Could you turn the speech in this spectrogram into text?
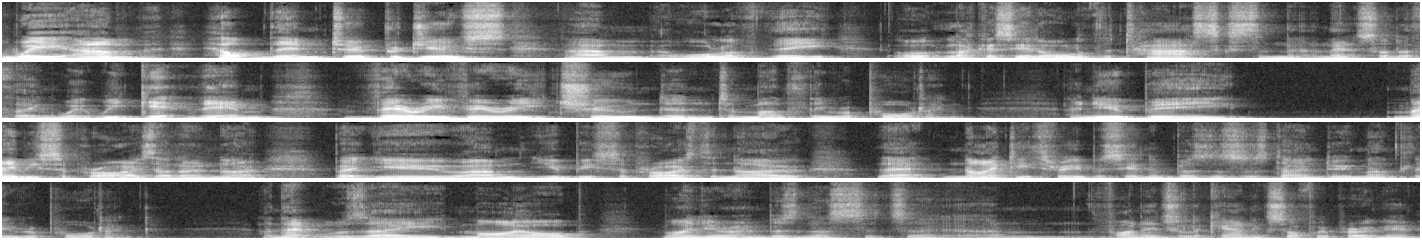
we um, help them to produce um, all of the like I said, all of the tasks and, and that sort of thing, we, we get them very, very tuned into monthly reporting. And you'd be maybe surprised, I don't know, but you, um, you'd be surprised to know that 93% of businesses don't do monthly reporting. And that was a MYOB Mind Your Own Business. It's a um, financial accounting software program.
